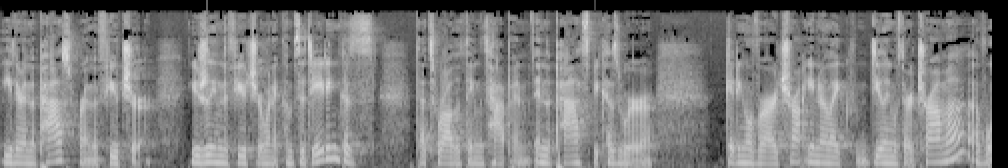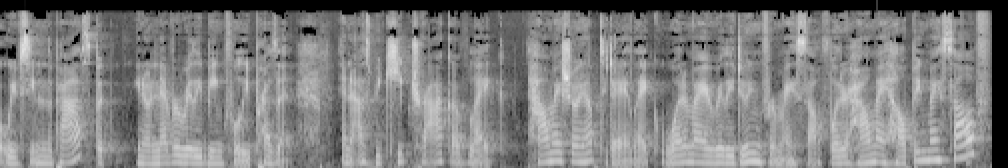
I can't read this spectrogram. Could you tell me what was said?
either in the past or in the future. Usually in the future when it comes to dating, because that's where all the things happen. In the past, because we're getting over our trauma, you know, like dealing with our trauma of what we've seen in the past, but you know, never really being fully present. And as we keep track of like, how am I showing up today? Like, what am I really doing for myself? What are, how am I helping myself?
